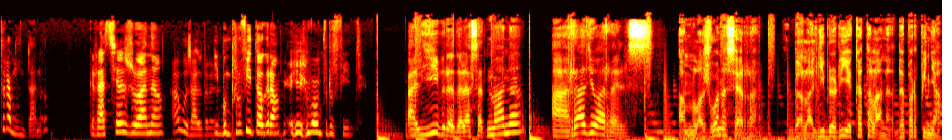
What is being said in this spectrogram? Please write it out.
Tramuntana. Gràcies, Joana. A vosaltres. I bon profit, ogre. I bon profit. El llibre de la setmana a Ràdio Arrels. Amb la Joana Serra, de la Llibreria Catalana de Perpinyà.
